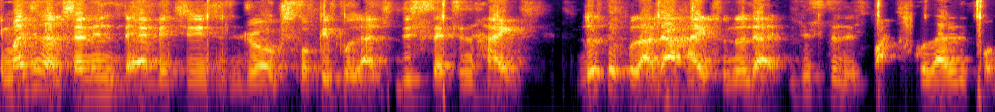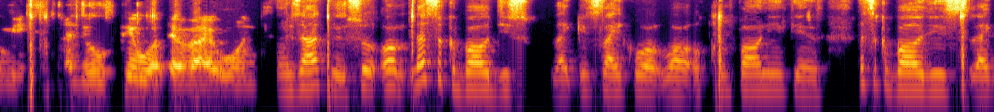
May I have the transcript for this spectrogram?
Imagine I'm selling diabetes drugs for people at this certain height. Those people at that height will know that this thing is particularly for me, and they will pay whatever I want. Exactly. So um, let's talk about this. Like it's like what what compounding things. Let's talk about this. Like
